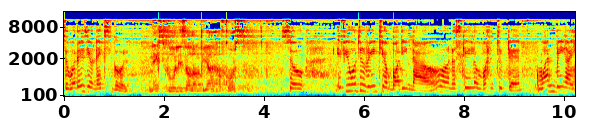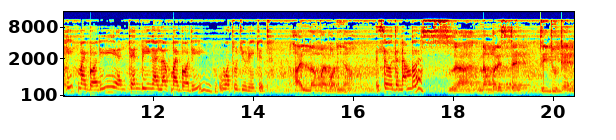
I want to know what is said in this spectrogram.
so what is your next goal? Next goal is Olympia, of course. So if you were to rate your body now on a scale of 1 to 10, 1 being I hate my body and 10 being I love my body, what would you rate it? I love my body now. So the numbers? Uh, number is 10, 3 to 10.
